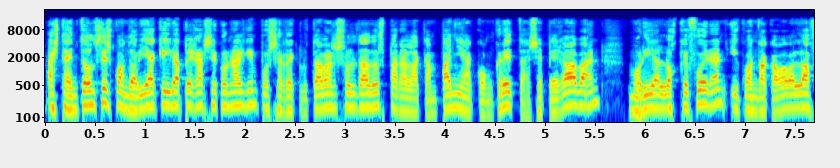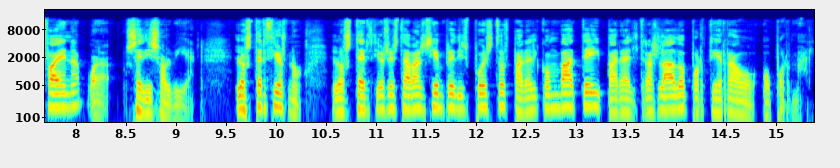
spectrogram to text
Hasta entonces, cuando había que ir a pegarse con alguien, pues se reclutaban soldados para la campaña concreta. Se pegaban, morían los que fueran y cuando acababan la faena, bueno, se disolvían. Los tercios no. Los tercios estaban siempre dispuestos para el combate y para el traslado por tierra o, o por mar.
